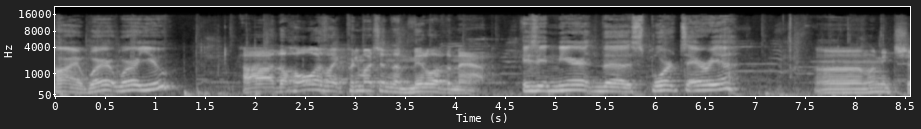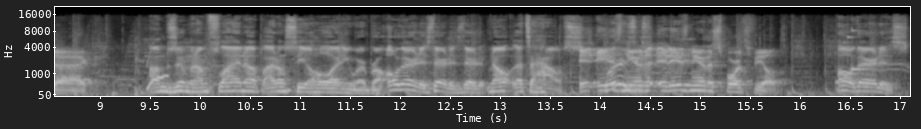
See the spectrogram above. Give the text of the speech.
All right, where where are you? Uh, the hole is like pretty much in the middle of the map. Is it near the sports area? Um, let me check. I'm zooming. I'm flying up. I don't see a hole anywhere, bro. Oh, there it is. There it is. There it is. No, that's a house. It is Where near it? the it is near the sports field. Oh, there it is.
